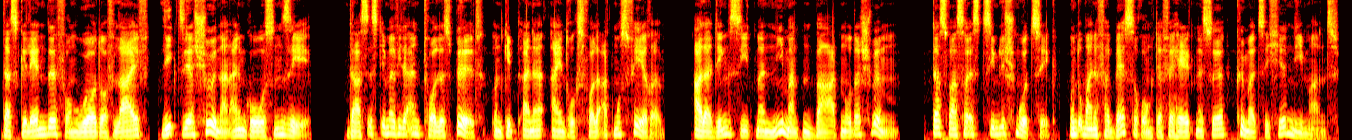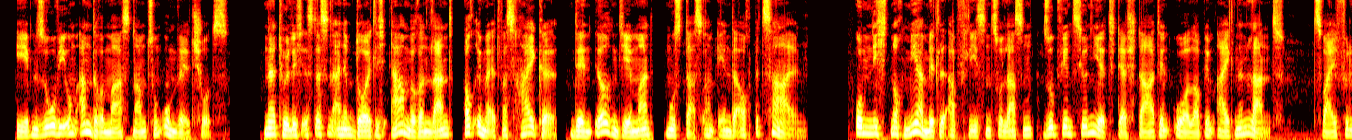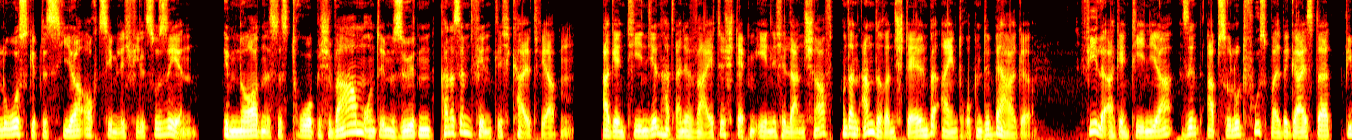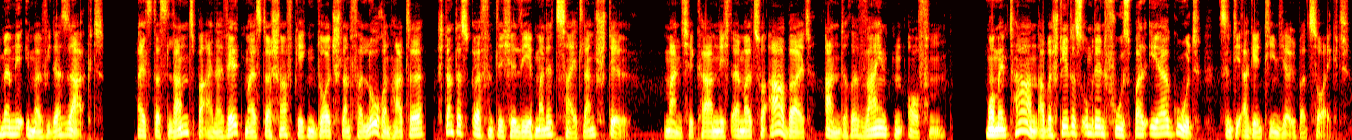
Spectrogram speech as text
Das Gelände von World of Life liegt sehr schön an einem großen See. Das ist immer wieder ein tolles Bild und gibt eine eindrucksvolle Atmosphäre. Allerdings sieht man niemanden baden oder schwimmen. Das Wasser ist ziemlich schmutzig und um eine Verbesserung der Verhältnisse kümmert sich hier niemand. Ebenso wie um andere Maßnahmen zum Umweltschutz. Natürlich ist es in einem deutlich ärmeren Land auch immer etwas heikel, denn irgendjemand muss das am Ende auch bezahlen. Um nicht noch mehr Mittel abfließen zu lassen, subventioniert der Staat den Urlaub im eigenen Land. Zweifellos gibt es hier auch ziemlich viel zu sehen. Im Norden ist es tropisch warm und im Süden kann es empfindlich kalt werden. Argentinien hat eine weite steppenähnliche Landschaft und an anderen Stellen beeindruckende Berge. Viele Argentinier sind absolut fußballbegeistert, wie man mir immer wieder sagt. Als das Land bei einer Weltmeisterschaft gegen Deutschland verloren hatte, stand das öffentliche Leben eine Zeit lang still. Manche kamen nicht einmal zur Arbeit, andere weinten offen. Momentan aber steht es um den Fußball eher gut, sind die Argentinier überzeugt.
